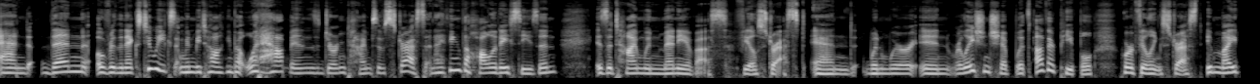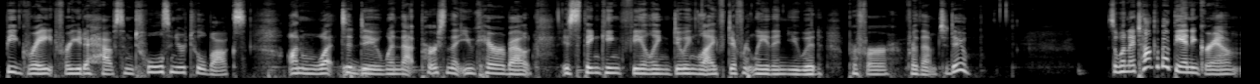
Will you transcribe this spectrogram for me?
And then over the next two weeks, I'm going to be talking about what happens during times of stress. And I think the holiday season is a time when many of us feel stressed. And when we're in relationship with other people who are feeling stressed, it might be great for you to have some tools in your toolbox on what to do when that person that you care about is thinking, feeling, doing life differently than you would prefer for them to do. So when I talk about the Enneagram,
